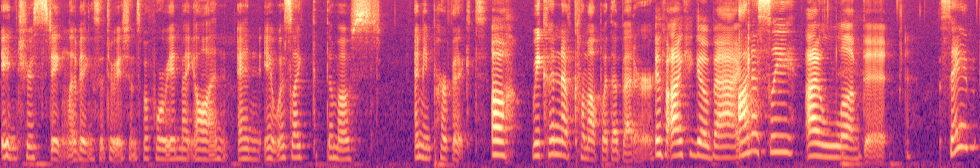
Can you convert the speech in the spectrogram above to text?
interesting living situations before we had met y'all, and and it was like the most. I mean, perfect. Oh, We couldn't have come up with a better. if I could go back, Honestly, I loved it. same.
